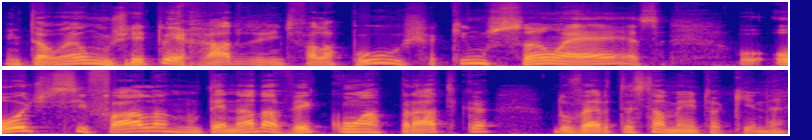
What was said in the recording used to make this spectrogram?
Então é um jeito errado de a gente falar, puxa, que unção é essa? Hoje se fala, não tem nada a ver com a prática do Velho Testamento aqui, né?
